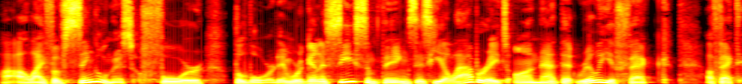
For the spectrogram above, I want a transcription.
uh, a life of singleness for the Lord? And we're going to see some things as he elaborates on that that really affect affect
